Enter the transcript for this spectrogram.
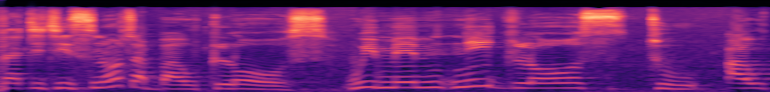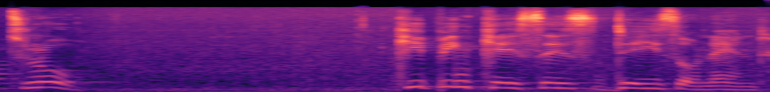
That it is not about laws. We may need laws to outlaw keeping cases days on end.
